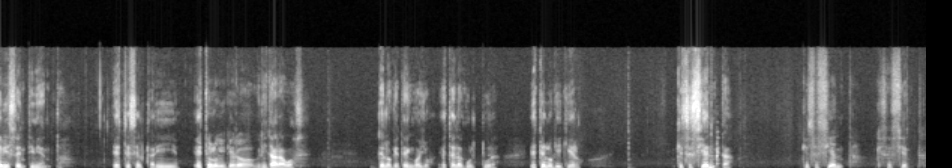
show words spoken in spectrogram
es mi sentimiento, este es el cariño, esto es lo que quiero gritar a vos, de lo que tengo yo, esta es la cultura, esto es lo que quiero, que se sienta, que se sienta, que se sienta.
